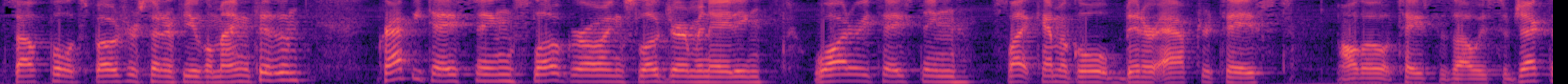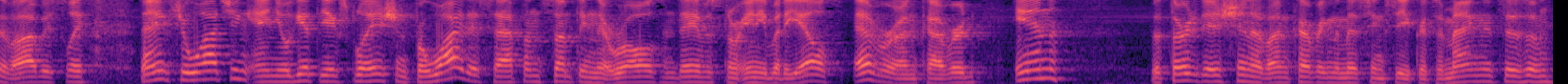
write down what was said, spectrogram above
South Pole exposure, centrifugal magnetism, crappy tasting, slow growing, slow germinating, watery tasting, slight chemical, bitter aftertaste, although taste is always subjective, obviously. Thanks for watching, and you'll get the explanation for why this happens, something that Rawls and Davis nor anybody else ever uncovered, in the third edition of Uncovering the Missing Secrets of Magnetism,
